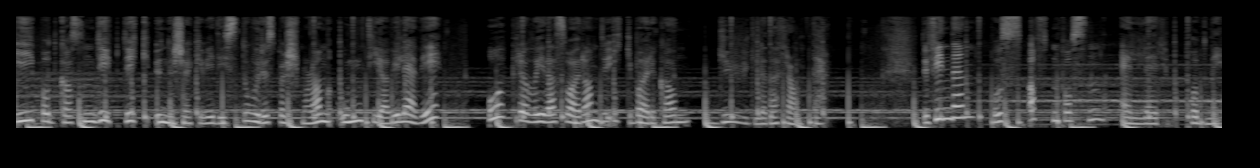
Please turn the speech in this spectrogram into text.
I podkasten Dypdykk undersøker vi de store spørsmålene om tida vi lever i, og prøver å gi deg svarene du ikke bare kan google deg fram til. Du finner den hos Aftenposten eller Podme.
